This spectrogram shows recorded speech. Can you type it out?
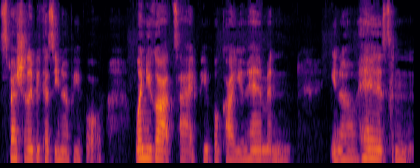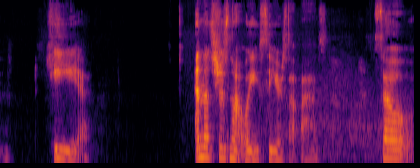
especially because you know people when you go outside, people call you him and you know his and he, and that's just not what you see yourself as. So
